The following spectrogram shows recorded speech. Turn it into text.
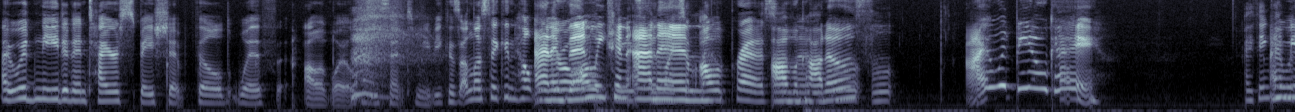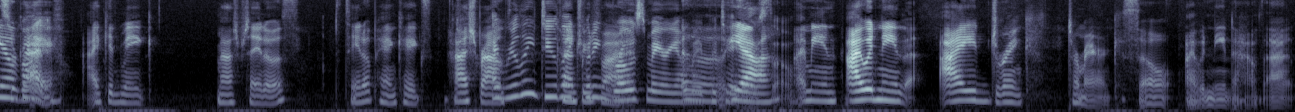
I would need an entire spaceship filled with olive oil to be sent to me because unless they can help me And grow then we can add and, like, some in olive press, then- avocados. Mm. I would be okay. I think I I'd survive. okay. I could make mashed potatoes, potato pancakes, hash browns. I really do like putting rosemary on my Uh, potatoes. yeah, though. I mean, I would need. I drink turmeric, so I would need to have that.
